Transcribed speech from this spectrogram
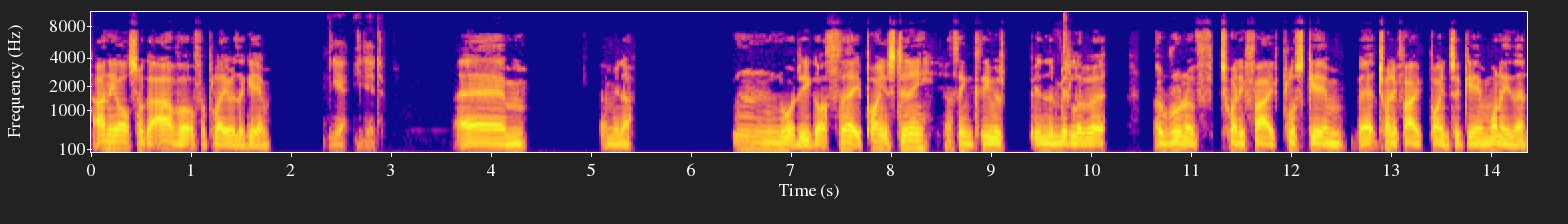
and he also got our vote for player of the game. yeah he did Um, I mean, I, mm, what did he got? Thirty points, didn't he? I think he was in the middle of a, a run of twenty five plus game, uh, twenty five points a game, he? Then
